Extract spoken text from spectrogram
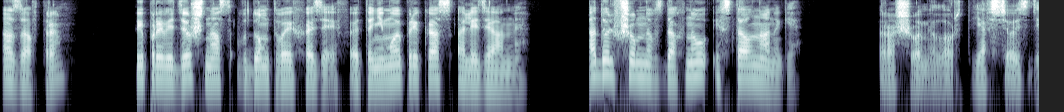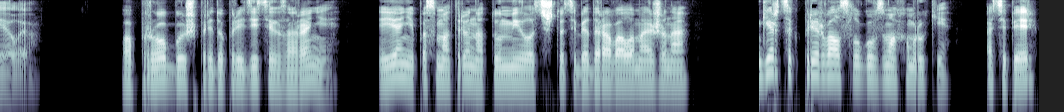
А завтра ты проведешь нас в дом твоих хозяев. Это не мой приказ, а леди Анны». Адольф шумно вздохнул и встал на ноги. «Хорошо, милорд, я все сделаю». «Попробуешь предупредить их заранее?» Я не посмотрю на ту милость, что тебе даровала моя жена». Герцог прервал слугу взмахом руки. «А теперь?»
